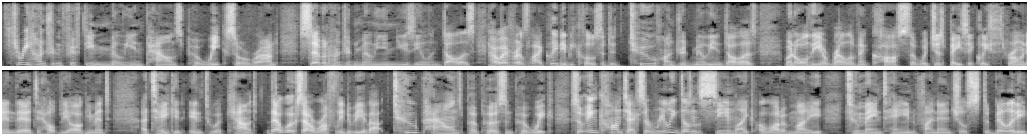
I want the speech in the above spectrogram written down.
350 million pounds per week, so around 700 million New Zealand dollars. However, it's likely to be closer to 200 million dollars when all the irrelevant costs that were just basically thrown in there to help the argument are taken into account. That works out roughly to be about 2 pounds per person per week. So in context, it really doesn't seem like a lot of money to maintain financial stability.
